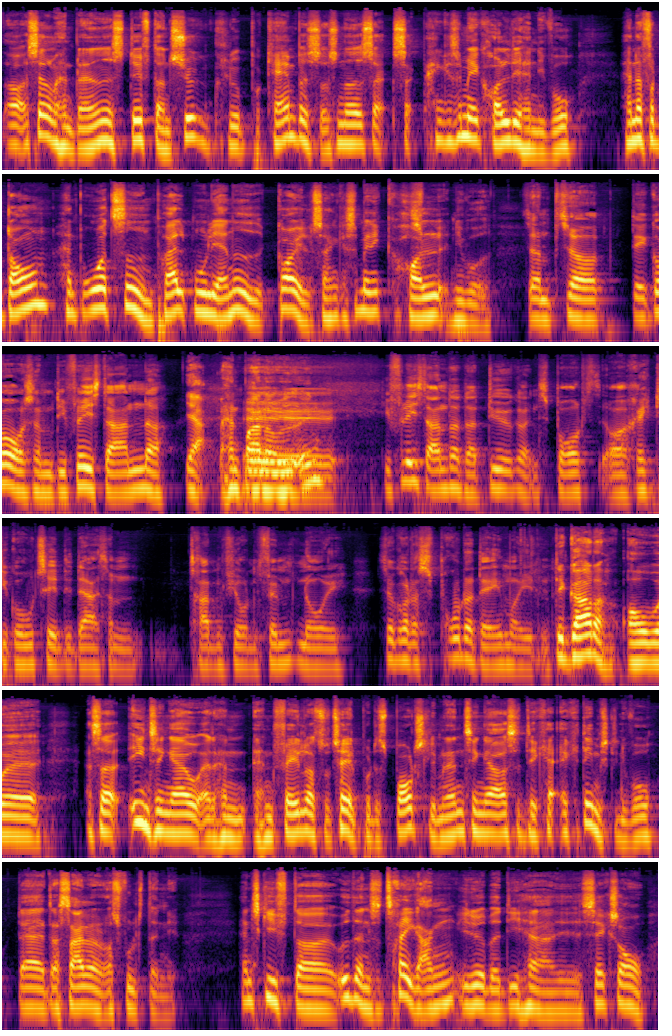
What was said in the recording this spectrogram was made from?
og selvom han blandt andet stifter en cykelklub på campus og sådan noget, så, så han kan simpelthen ikke holde det her niveau. Han er for doven, han bruger tiden på alt muligt andet gøjl, så han kan simpelthen ikke holde niveauet. Så, så det går som de fleste andre. Ja, han brænder øh, ud, ikke? De fleste andre, der dyrker en sport og er rigtig gode til det der som 13, 14, 15-årige, så går der sprutter damer i den. Det gør der, og øh, altså, en ting er jo, at han, han fejler totalt på det sportslige, men en anden ting er også, at det ka- akademiske niveau, der, der sejler det også fuldstændig. Han skifter uddannelse tre gange i løbet af de her øh, seks år,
